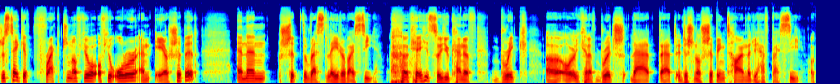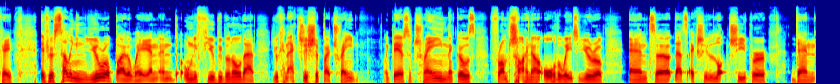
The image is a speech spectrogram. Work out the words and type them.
just take a fraction of your of your order and airship it and then ship the rest later by sea. okay, so you kind of brick uh, or you kind of bridge that that additional shipping time that you have by sea. Okay, if you're selling in Europe, by the way, and and only few people know that, you can actually ship by train. Like there's a train that goes from China all the way to Europe, and uh, that's actually a lot cheaper than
